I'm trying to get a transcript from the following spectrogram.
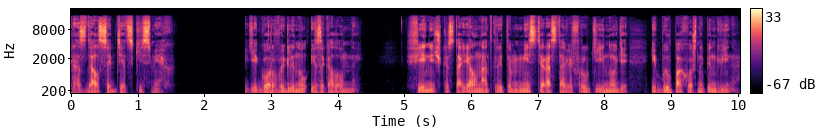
раздался детский смех. Егор выглянул из-за колонны. Фенечка стоял на открытом месте, расставив руки и ноги, и был похож на пингвина.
